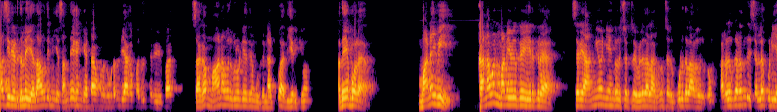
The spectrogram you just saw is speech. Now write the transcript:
ஆசிரியரிடத்துல ஏதாவது நீங்க சந்தேகம் கேட்டா உங்களுக்கு உடனடியாக பதில் தெரிவிப்பார். சக மாணவர்களுடைய உங்களுக்கு நட்பு அதிகரிக்கும். அதே போல மனைவி கணவன் மனைவிக்கு இருக்கிற சரி அந்யோன்யங்கள் சற்று விழுதலாக இருக்கும் சற்று கூடுதலாக இருக்கும். கடல் கடந்து செல்லக்கூடிய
